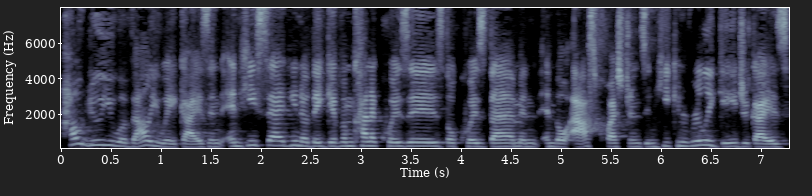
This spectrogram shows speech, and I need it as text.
how do you evaluate guys? And and he said, you know, they give them kind of quizzes, they'll quiz them and, and they'll ask questions and he can really gauge a guy's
